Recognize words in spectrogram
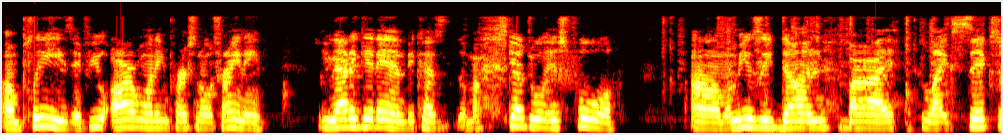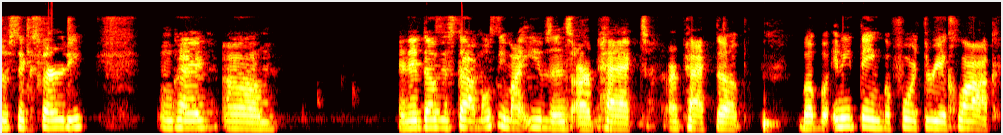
Um, please, if you are wanting personal training you got to get in because my schedule is full. Um, I'm usually done by like six or six thirty. Okay. Um, and it doesn't stop. Mostly my evenings are packed, are packed up. But but anything before three o'clock,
